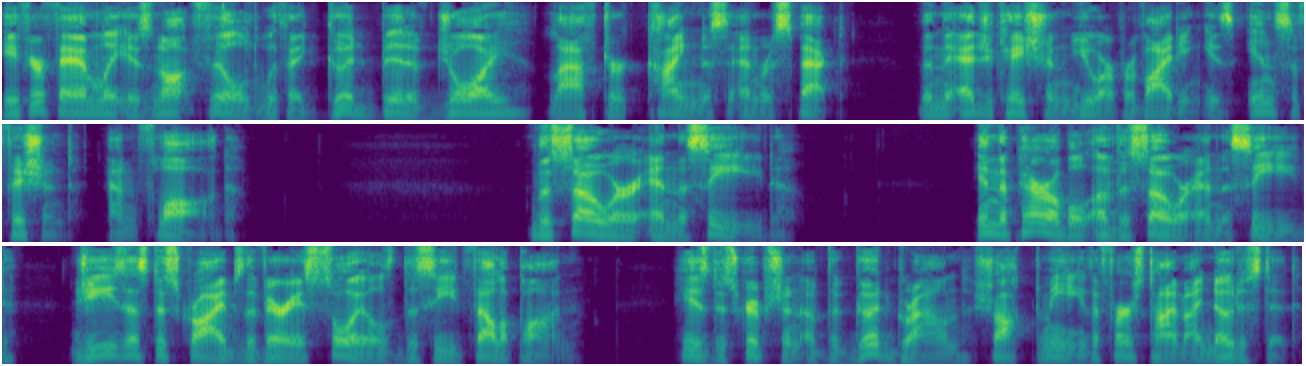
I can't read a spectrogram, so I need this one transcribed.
if your family is not filled with a good bit of joy, laughter, kindness, and respect, then the education you are providing is insufficient and flawed. The sower and the seed. In the parable of the sower and the seed, Jesus describes the various soils the seed fell upon. His description of the good ground shocked me the first time I noticed it.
